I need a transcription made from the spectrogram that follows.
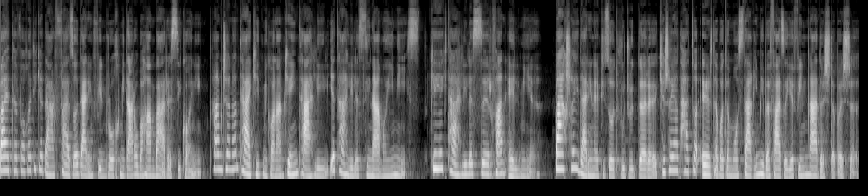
و اتفاقاتی که در فضا در این فیلم رخ میده رو با هم بررسی کنیم. همچنان تاکید می‌کنم که این تحلیل یه تحلیل سینمایی نیست که یک تحلیل صرفا علمیه. بخشهایی در این اپیزود وجود داره که شاید حتی ارتباط مستقیمی به فضای فیلم نداشته باشه.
